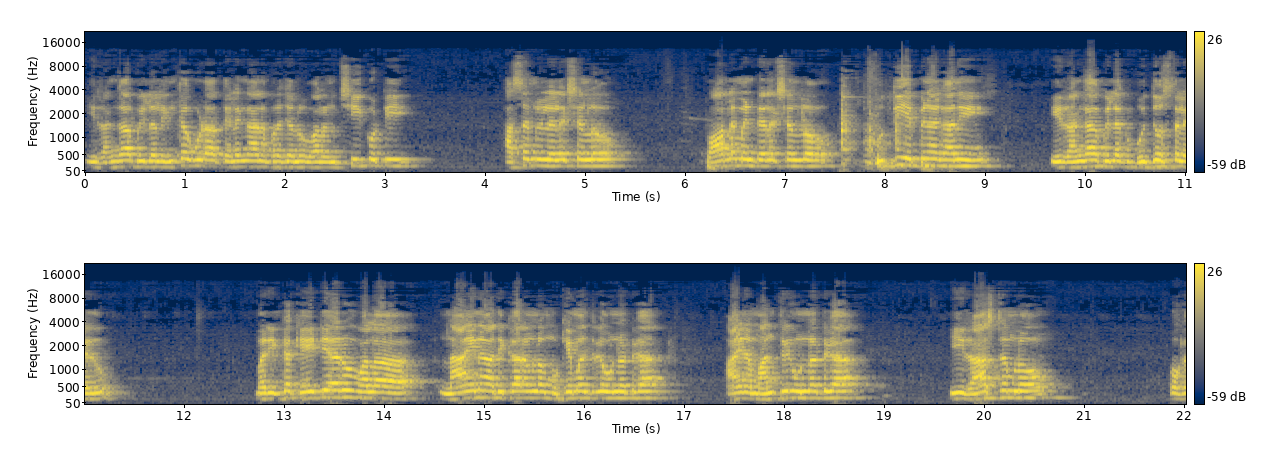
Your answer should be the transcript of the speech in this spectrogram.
ఈ రంగా బిల్లలు ఇంకా కూడా తెలంగాణ ప్రజలు వాళ్ళను చీకొట్టి అసెంబ్లీ ఎలక్షన్లో పార్లమెంట్ ఎలక్షన్లో బుద్ధి చెప్పినా కానీ ఈ రంగా బిల్లకు బుద్ధి వస్తలేదు. మరి ఇంకా కేటీఆర్ వాళ్ళ నాయన అధికారంలో ముఖ్యమంత్రిగా ఉన్నట్టుగా ఆయన మంత్రిగా ఉన్నట్టుగా ఈ రాష్ట్రంలో ఒక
